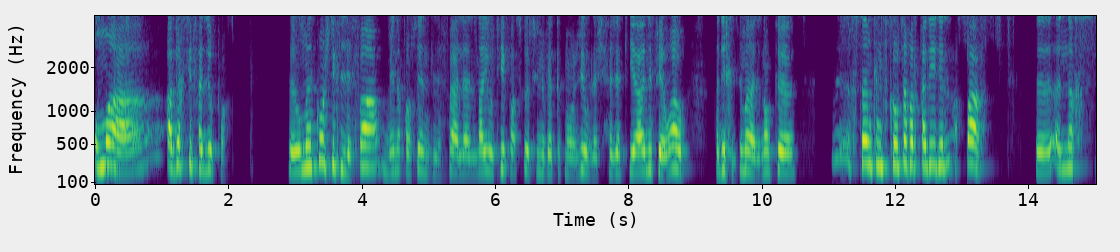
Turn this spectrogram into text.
au moins averti في هذا le point وما نكونش ديك اللهفه بين قوسين اللهفه على l'IT parce que c'est nouvelle technologie ولا شي حاجة كي راني effet waouh غادي خدمه هادي. donc خصنا يمكن نفكروا حتى في القضية ديال à part أن خص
